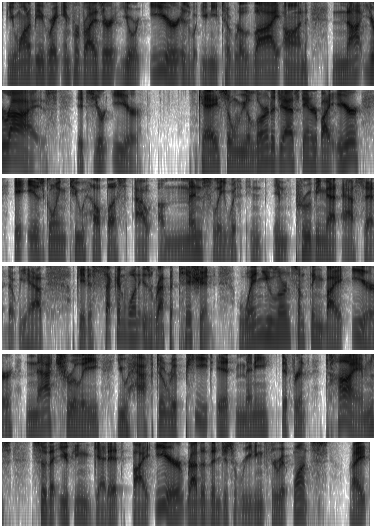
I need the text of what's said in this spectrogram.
If you want to be a great improviser, your ear is what you need to rely on, not your eyes. It's your ear. Okay, so when we learn a jazz standard by ear, it is going to help us out immensely with in, improving that asset that we have. Okay, the second one is repetition. When you learn something by ear, naturally you have to repeat it many different times so that you can get it by ear rather than just reading through it once, right?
